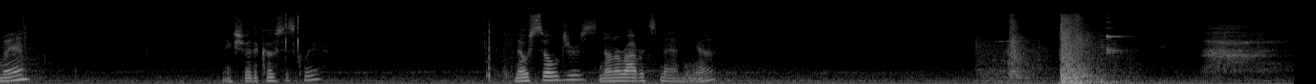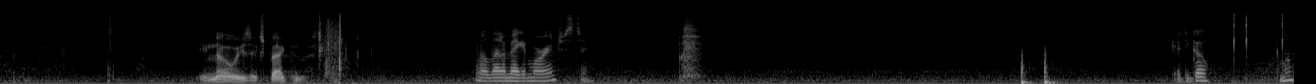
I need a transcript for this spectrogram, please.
Man. Make sure the coast is clear. No soldiers, none of Robert's men, yeah? You know he's expecting us. Well, that'll make it more interesting. Good to go. Come on.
